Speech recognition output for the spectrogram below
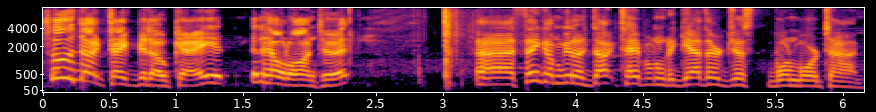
So the duct tape did okay. It, it held on to it. Uh, I think I'm gonna duct tape them together just one more time.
